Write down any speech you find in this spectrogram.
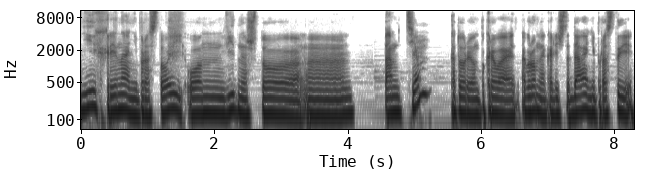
ни хрена не простой. Он видно, что э, там тем, которые он покрывает, огромное количество. Да, они простые,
